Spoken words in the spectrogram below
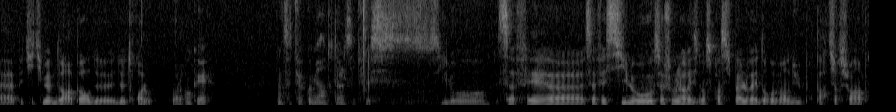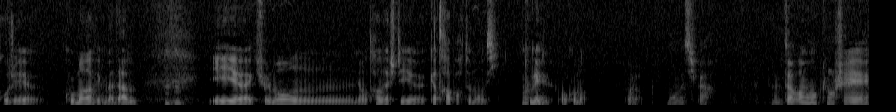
euh, petit immeuble de rapport de, de 3 lots. Voilà. Ok. Donc ça te fait combien en total? Ça te fait 6 lots Ça fait, euh, ça fait 6 lots, sachant que la résidence principale va être revendue pour partir sur un projet euh, commun avec madame. Mhm. Et euh, actuellement, on est en train d'acheter 4 appartements aussi, tous les deux, en commun. Voilà. Bon, bah super. Donc t'as vraiment enclenché. Et...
